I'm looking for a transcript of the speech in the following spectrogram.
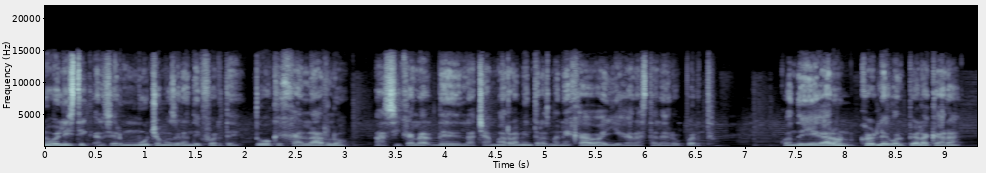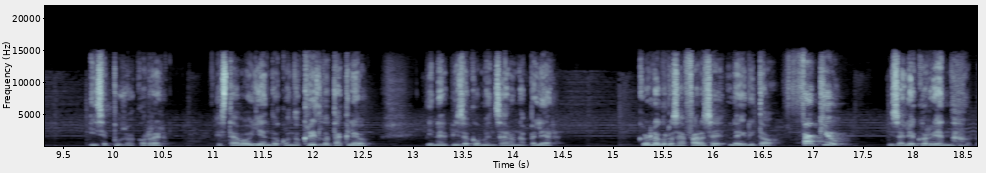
Novelistic, al ser mucho más grande y fuerte, tuvo que jalarlo, así jalar de la chamarra mientras manejaba y llegar hasta el aeropuerto. Cuando llegaron, Kurt le golpeó la cara y se puso a correr. Estaba huyendo cuando Chris lo tacleó y en el piso comenzaron a pelear. Kurt logró zafarse, le gritó ¡Fuck you! y salió corriendo.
